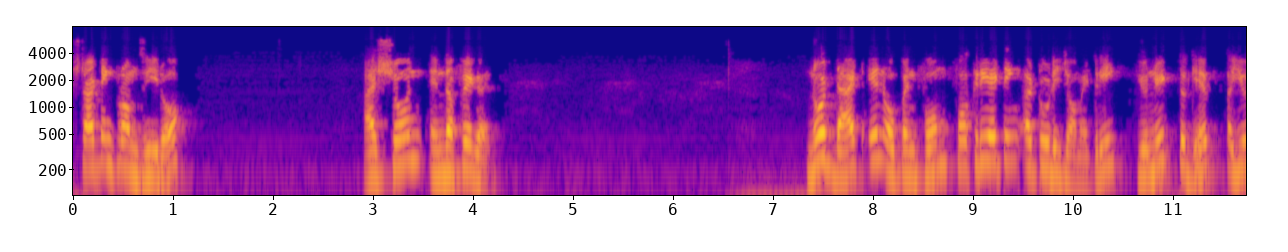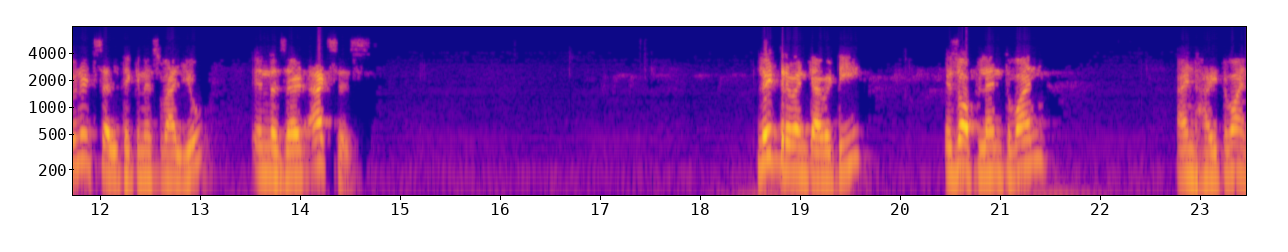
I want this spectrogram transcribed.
starting from 0 as shown in the figure. Note that in OpenFOAM, for creating a 2D geometry, you need to give a unit cell thickness value in the z-axis. Lid driven cavity is of length 1 and height 1.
